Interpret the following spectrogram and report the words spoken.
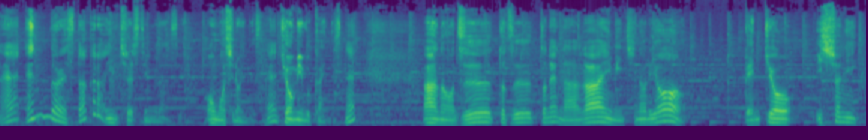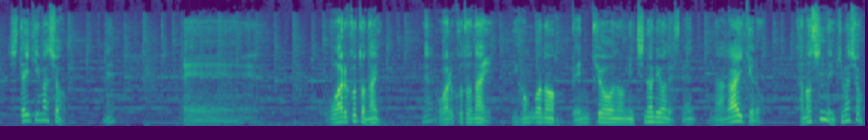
ね。エンドレスだから interesting なんですよ。面白いんですね。興味深いんですね。あのずっとずっとね長い道のりを勉強一緒にしていきましょう。ね。えー、終わることない、ね、終わることない。日本語の勉強の道のりをですね。長いけど楽しんでいきましょ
